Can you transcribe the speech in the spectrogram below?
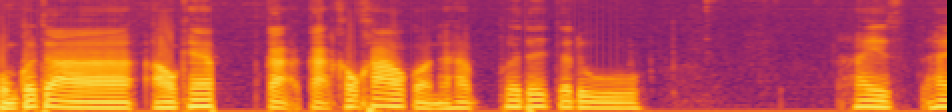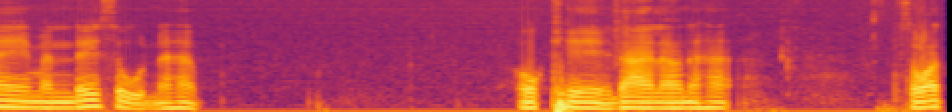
ผมก็จะเอาแค่กะกะคร่าวๆก่อนนะครับ เพื่อที่จะดูให้ให้มันได้สูตรนะครับ โอเคได้แล้วนะฮะสวัสด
